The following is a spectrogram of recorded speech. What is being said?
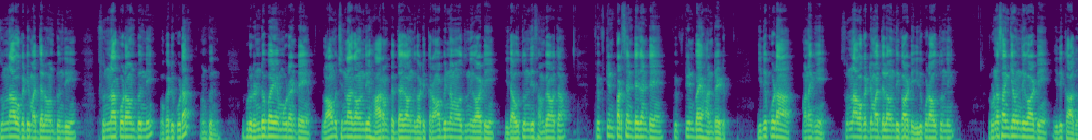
సున్నా ఒకటి మధ్యలో ఉంటుంది. సున్నా కూడా ఉంటుంది. ఒకటి కూడా ఉంటుంది. ఇప్పుడు రెండు బై మూడు అంటే లాము చిన్నగా ఉంది హారం పెద్దగా ఉంది కాబట్టి క్రమభిన్నం అవుతుంది కాబట్టి ఇది అవుతుంది సంభావ్యత. ఫిఫ్టీన్ పర్సెంటేజ్ అంటే ఫిఫ్టీన్ బై హండ్రెడ్. ఇది కూడా మనకి సున్నా ఒకటి మధ్యలో ఉంది కాబట్టి ఇది కూడా అవుతుంది. రుణ సంఖ్య ఉంది కాబట్టి ఇది కాదు.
